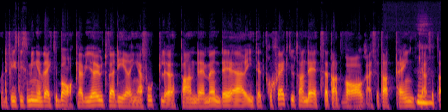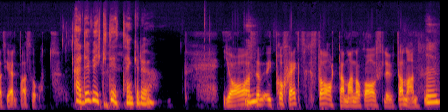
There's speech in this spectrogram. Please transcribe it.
Och det finns liksom ingen väg tillbaka. Vi gör utvärderingar fortlöpande men det är inte ett projekt utan det är ett sätt att vara, ett sätt att tänka, mm. ett sätt att hjälpas åt. Är det viktigt, tänker du? Ja, mm. alltså, i projekt startar man och avslutar man. Mm.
